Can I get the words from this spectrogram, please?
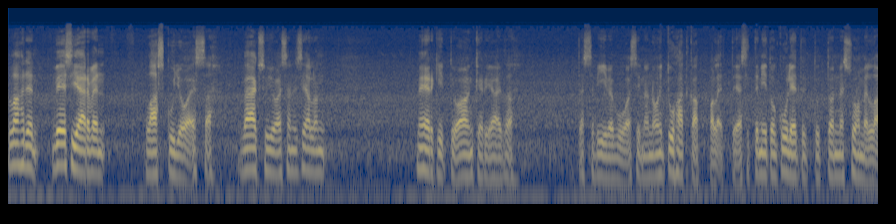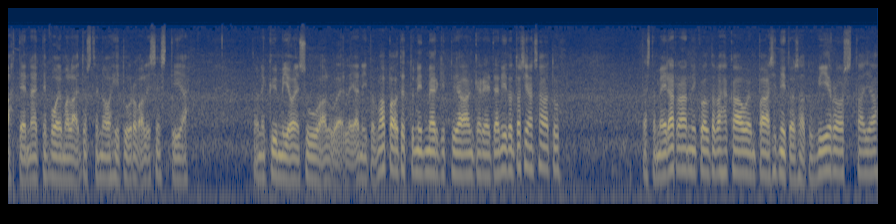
Lahden Vesijärven laskujoessa, Vääksyjoessa, niin siellä on merkitty ankeriaita tässä viime vuosina noin tuhat kappaletta. Ja sitten niitä on kuljetettu tuonne Suomenlahteen näiden voimalaitosten ohi turvallisesti ja tuonne Kymijoen suualueelle. Ja niitä on vapautettu niitä merkittyjä ankereita. Ja niitä on tosiaan saatu tästä meidän rannikolta vähän kauempaa. Sitten niitä on saatu Virosta ja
